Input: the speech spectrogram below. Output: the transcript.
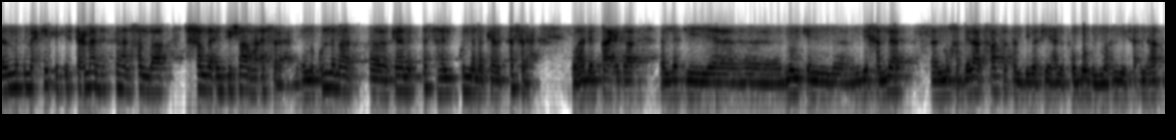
مثل ما حكيت لك استعمالها السهل خلى خلى انتشارها أسرع لأنه كلما آه، كانت أسهل كلما كانت أسرع. وهذه القاعدة التي آه، ممكن اللي خلات المخدرات خاصة بما فيها الحبوب المهلسه أنها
